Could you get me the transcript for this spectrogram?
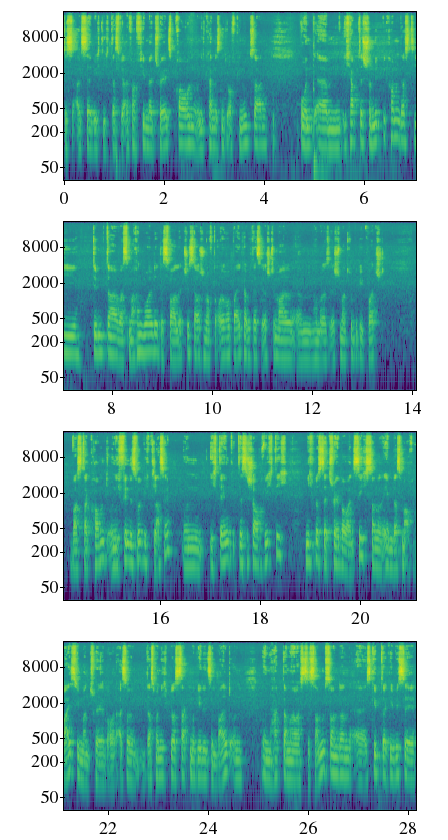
das als sehr wichtig, dass wir einfach viel mehr Trails brauchen und ich kann das nicht oft genug sagen. Und ähm, ich habe das schon mitbekommen, dass die DIMP da was machen wollte. Das war letztes Jahr schon auf der Eurobike, habe ich das erste Mal, ähm, haben wir das erste Mal drüber gequatscht, was da kommt. Und ich finde es wirklich klasse. Und ich denke, das ist auch wichtig, nicht bloß der Trailbau an sich, sondern eben, dass man auch weiß, wie man Trail baut. Also, dass man nicht bloß sagt, man geht jetzt im Wald und, und hackt da mal was zusammen, sondern äh, es gibt da gewisse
